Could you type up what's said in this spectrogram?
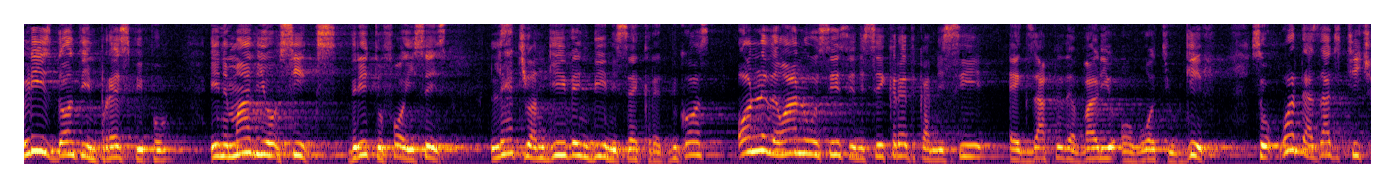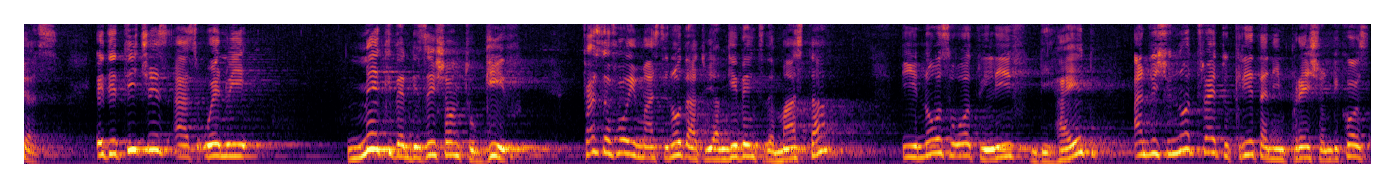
Please don't impress people. In Matthew 6, 3 to 4, he says, Let your giving be in secret, because only the one who sees in secret can see exactly the value of what you give. So, what does that teach us? It teaches us when we make the decision to give, first of all, we must know that we are giving to the Master. He knows what we leave behind, and we should not try to create an impression because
